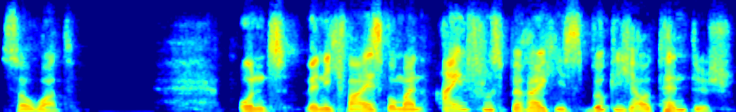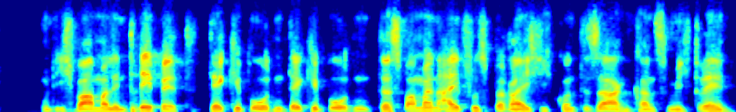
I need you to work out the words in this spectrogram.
So what? Und wenn ich weiß, wo mein Einflussbereich ist, wirklich authentisch, und ich war mal im Drehbett, Decke, Boden, Decke, Boden, das war mein Einflussbereich, ich konnte sagen, kannst du mich drehen.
